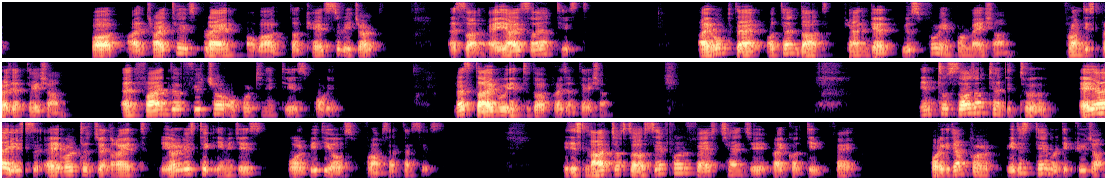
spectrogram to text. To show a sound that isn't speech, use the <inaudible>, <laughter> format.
But I try to explain about the case result as an AI scientist. I hope that attendants can get useful information from this presentation and find future opportunities for it. Let's dive into the presentation. In 2022, AI is able to generate realistic images or videos from sentences. It is not just a simple face change like a deep fake. For example, with stable diffusion,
